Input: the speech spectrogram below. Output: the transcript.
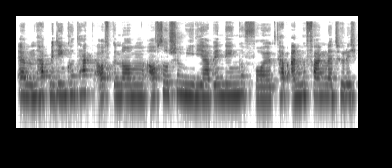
ähm, habe mit denen Kontakt aufgenommen auf Social Media, bin denen gefolgt, habe angefangen natürlich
